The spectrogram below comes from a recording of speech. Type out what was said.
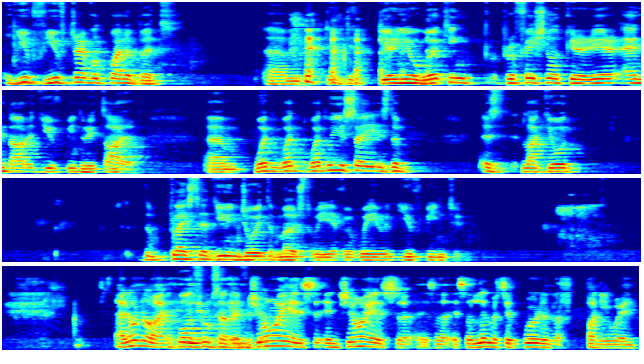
you've you've traveled quite a bit um, during your working professional career and now that you've been retired. Um, what what what will you say is the is like your the place that you enjoyed the most where you ever where you- you've been to? I don't know. I, Apart from South Africa. enjoy is enjoy is a, is a, is a limited word in a funny way.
